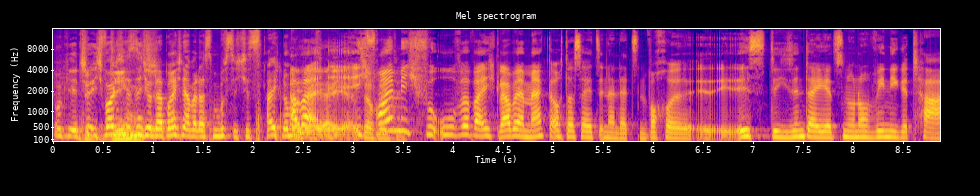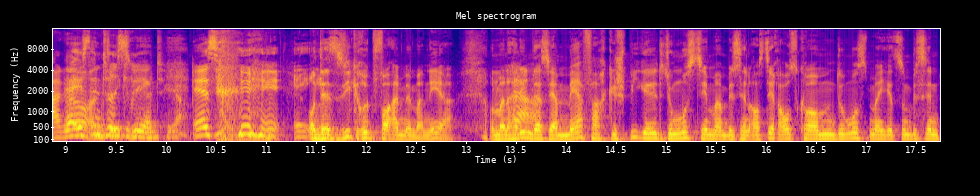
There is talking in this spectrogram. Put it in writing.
Okay, Entschuldigung, ich wollte dich jetzt nicht unterbrechen, aber das musste ich jetzt gleich nochmal. Aber ja, ich freue mich für Uwe, weil ich glaube, er merkt auch, dass er jetzt in der letzten Woche äh, ist. Die sind da jetzt nur noch wenige Tage. Er ist integriert, deswegen- ja. Er ist, Und der Sieg rückt vor allem immer näher. Und man hat Ja. ihm das ja mehrfach gespiegelt. Du musst hier mal ein bisschen aus dir rauskommen. Du musst mal jetzt so ein bisschen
